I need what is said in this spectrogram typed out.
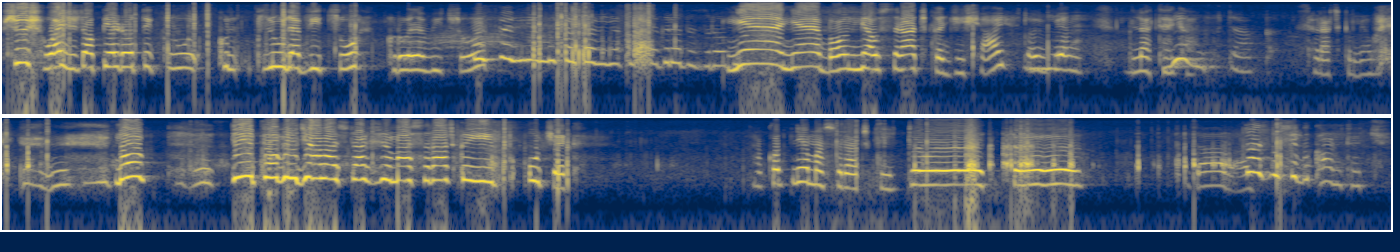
przyszłeś dopiero ty król, król, królewicu, królewicu. Pewnie musiał tam jakąś nagrodę zrobić. Nie, nie, bo on miał sraczkę dzisiaj, to wiem, dlatego Nie mów tak. sraczkę miał. No, ty powiedziałaś tak, że ma sraczkę i uciekł. A kot nie ma sraczki. To, to... Zaraz. Teraz musi wykończyć.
